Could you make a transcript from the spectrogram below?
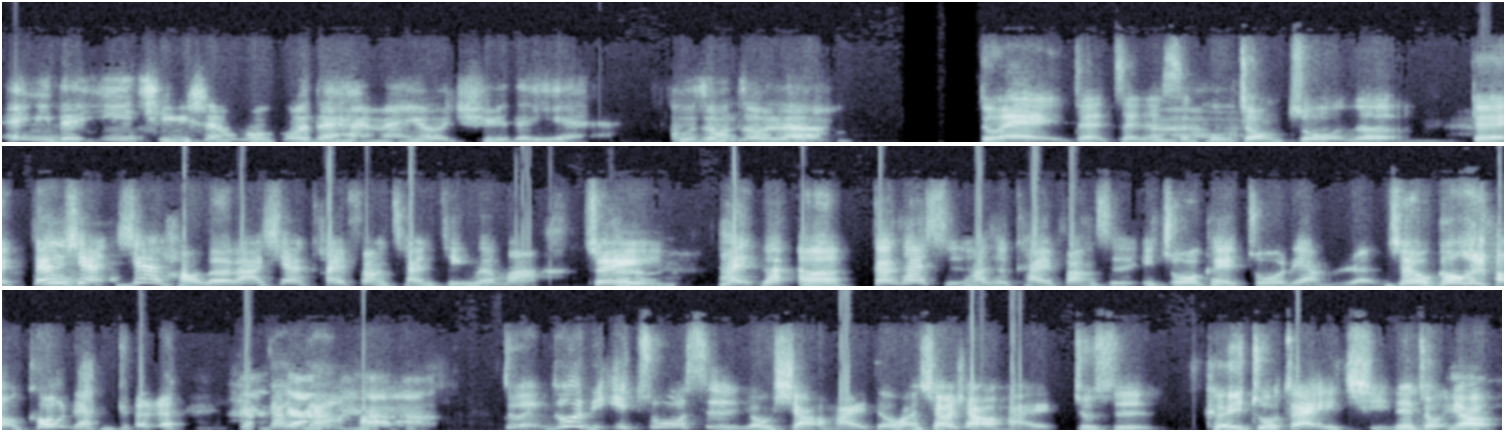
哎，你的疫情生活过得还蛮有趣的耶，苦中作乐。对，这真的是苦中作乐。对，但是现在现在好了啦，现在开放餐厅了嘛，所以他他呃刚开始他是开放是一桌可以坐两人，所以我跟我老公两个人刚刚好。对，如果你一桌是有小孩的话，小小孩就是可以坐在一起，那种要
